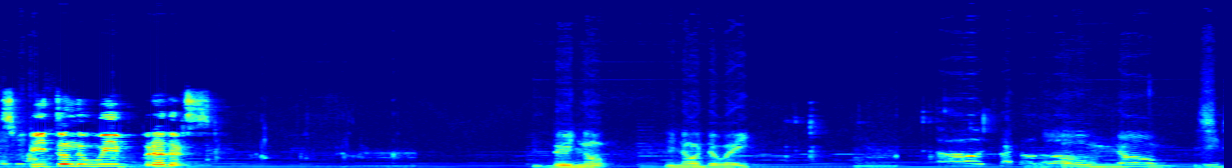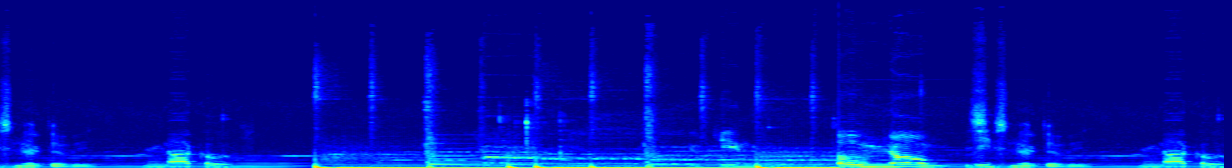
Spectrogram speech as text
Speed on the whip, brothers. Do you know? You know the way? Oh, it's like a Oh no! This is not the way. Knuckles. You can. Oh no! This is not the way. Knuckles.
